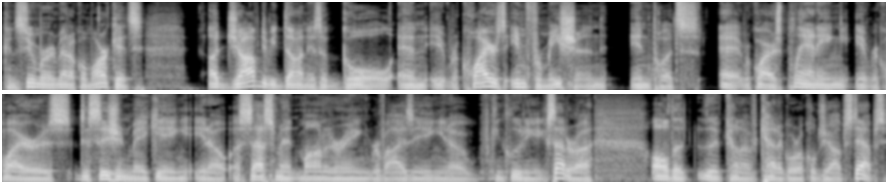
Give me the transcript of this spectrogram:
consumer and medical markets. A job to be done is a goal and it requires information inputs. It requires planning. It requires decision making. You know, assessment, monitoring, revising. You know, concluding, etc. All the the kind of categorical job steps,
